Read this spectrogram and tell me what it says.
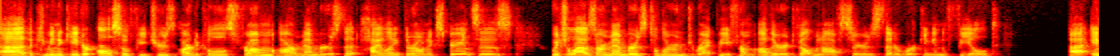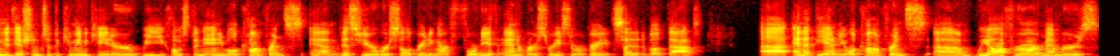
Uh, the communicator also features articles from our members that highlight their own experiences, which allows our members to learn directly from other development officers that are working in the field. Uh, in addition to the communicator, we host an annual conference, and this year we're celebrating our 40th anniversary, so we're very excited about that. Uh, and at the annual conference, um, we offer our members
